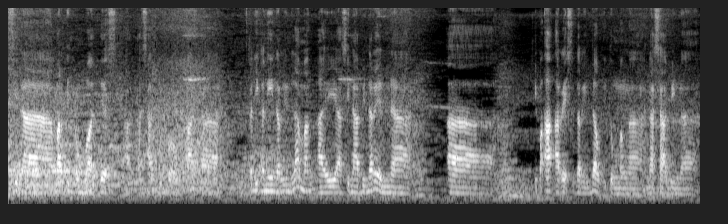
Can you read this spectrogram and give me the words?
sila Martin Romualdez at, at sabi ko at ah, kani-kanina rin lamang ay ah, sinabi na rin na uh, ipa-arrest na rin daw itong mga nasabing ah,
